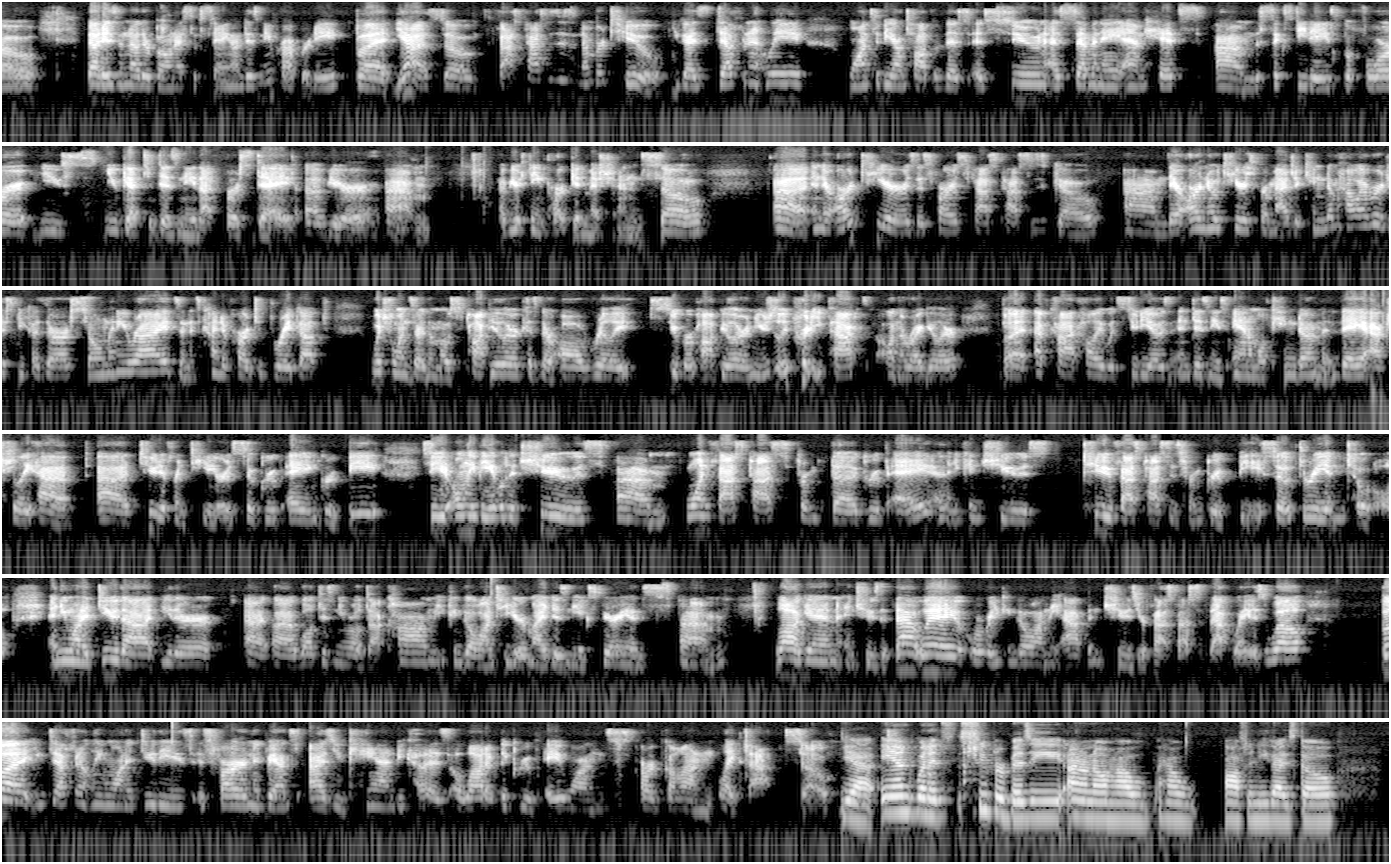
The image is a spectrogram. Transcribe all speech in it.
that is another bonus of staying on Disney property. But yeah, so Fast Passes is number two. You guys definitely want to be on top of this as soon as 7 a.m. hits um, the 60 days before you you get to Disney that first day of your um, of your theme park admission. So uh, and there are tiers as far as fast passes go. Um, there are no tiers for Magic Kingdom, however, just because there are so many rides and it's kind of hard to break up which ones are the most popular because they're all really super popular and usually pretty packed on the regular. But Epcot, Hollywood Studios, and Disney's Animal Kingdom, they actually have uh, two different tiers. So Group A and Group B. So you'd only be able to choose um, one fast pass from the group A, and then you can choose two fast passes from group B, so three in total. And you want to do that either at uh, WaltDisneyWorld.com. You can go onto your My Disney Experience um, login and choose it that way, or you can go on the app and choose your fast passes that way as well but you definitely want to do these as far in advance as you can because a lot of the group A ones are gone like that. So yeah, and when it's super busy, I don't know how how often you guys go,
